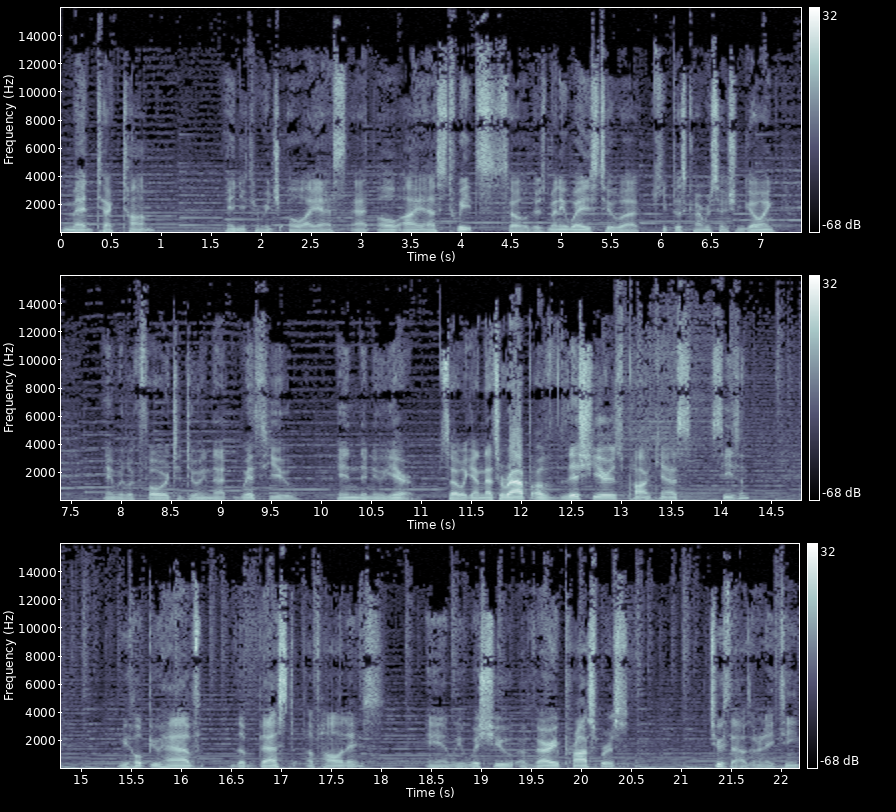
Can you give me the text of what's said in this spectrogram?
MedTechTom, and you can reach OIS at OIS Tweets. So there's many ways to uh, keep this conversation going, and we look forward to doing that with you in the new year. So again, that's a wrap of this year's podcast season. We hope you have the best of holidays, and we wish you a very prosperous 2018.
